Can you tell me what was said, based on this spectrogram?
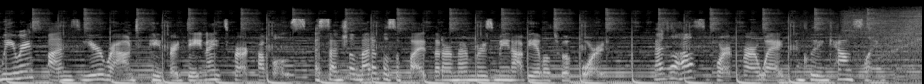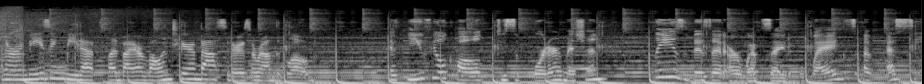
We raise funds year round to pay for date nights for our couples, essential medical supplies that our members may not be able to afford, mental health support for our WAGs, including counseling, and our amazing meetups led by our volunteer ambassadors around the globe. If you feel called to support our mission, please visit our website, wagsofsci.com,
